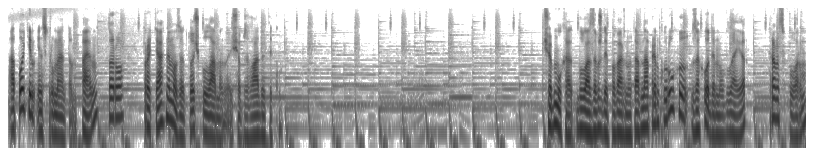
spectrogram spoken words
А потім інструментом Pen перо протягнемо за точку ламаною, щоб згладити кут. Щоб муха була завжди повернута в напрямку руху, заходимо в Layer, Transform,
